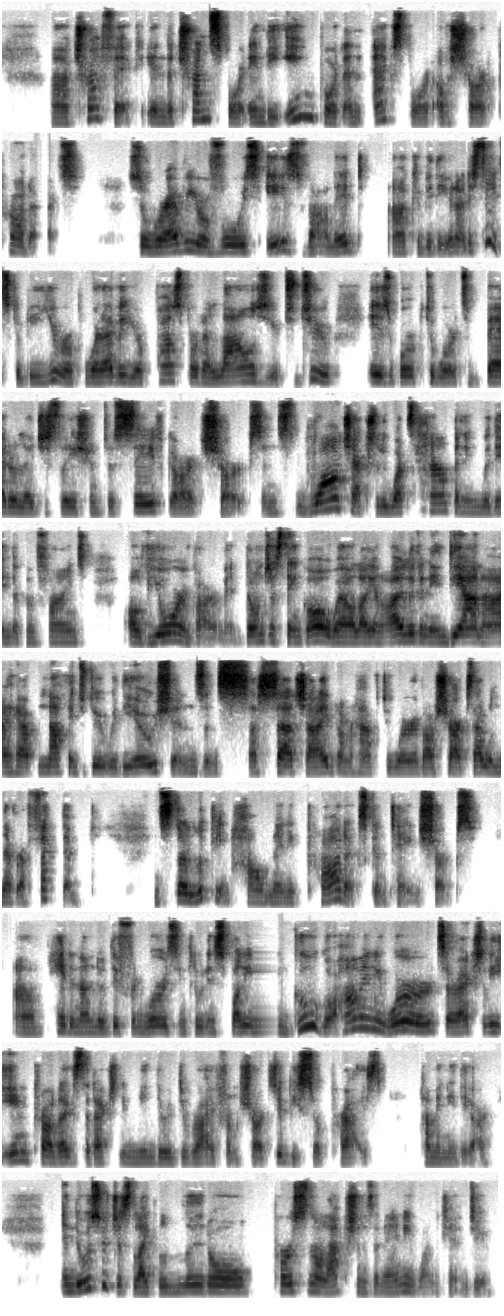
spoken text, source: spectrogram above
uh, traffic, in the transport, in the import and export of shark products. So wherever your voice is valid, uh, could be the United States, could be Europe, wherever your passport allows you to do, is work towards better legislation to safeguard sharks and watch actually what's happening within the confines of your environment. Don't just think, oh well, I, you know, I live in Indiana. I have nothing to do with the oceans, and as such, I don't have to worry about sharks. I will never affect them. And start looking how many products contain sharks. Um, hidden under different words, including spelling Google, how many words are actually in products that actually mean they're derived from sharks? You'd be surprised how many they are. And those are just like little personal actions that anyone can do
